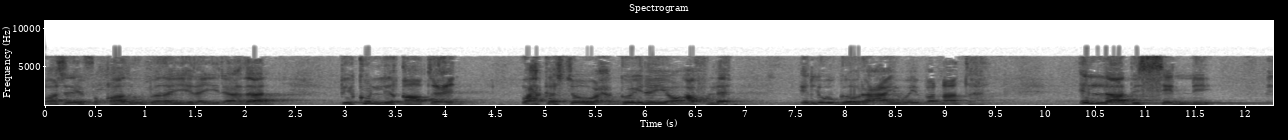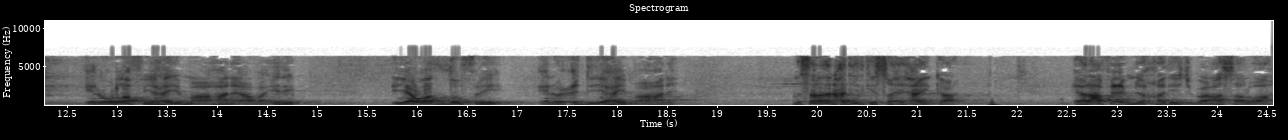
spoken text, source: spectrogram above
waa siday fuqahadu u badan yihiin ay yidhaahdaan bikulli qaaicin wax kastoo wax goynaya oo af leh in lagu gowracay way bannaan tahay. Ilaa bisinni inuu laf yahay maahane ama ilig iyo wadufri inuu ciddi yahay maahane. Masaladan xadiidkii saxiixeynka ee raafic ibni khadiij baa asal u ah.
